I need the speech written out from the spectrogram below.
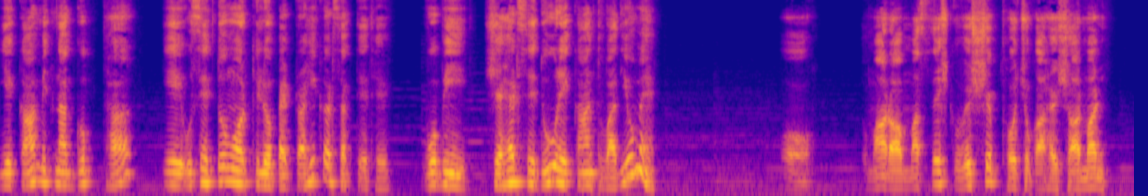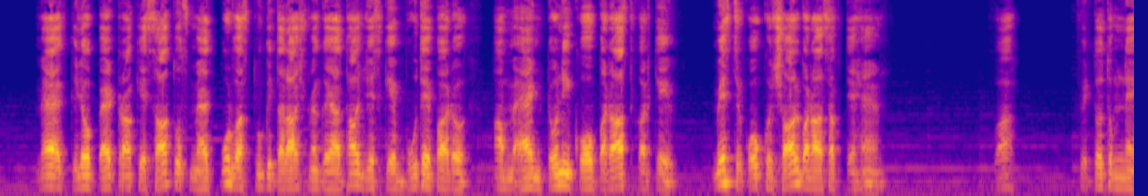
ये काम इतना गुप्त था कि उसे तुम और किलोपेट्रा ही कर सकते थे। वो भी शहर से दूर एकांत वादियों में। ओ तुम्हारा मस्तिष्क विक्षिप्त हो चुका है, शारमन। मैं किलोपेट्रा के साथ उस महत्वपूर्ण वस्तु की तलाश में गया था, जिसके बूते पर हम एंटोनी को परास्त करके मिस्र को खुशहाल बना सकते हैं। वाह, फिर तो तुमने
